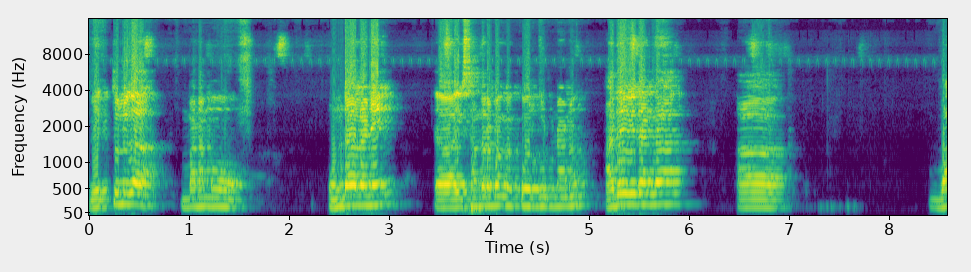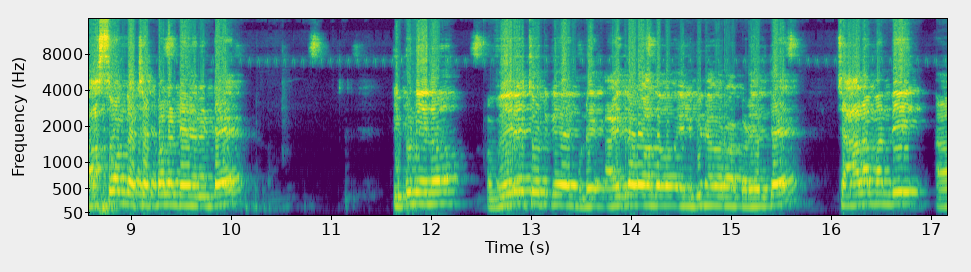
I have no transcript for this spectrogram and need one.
వ్యక్తులుగా మనము ఉండాలని ఈ సందర్భంగా కోరుకుంటున్నాను. అదేవిధంగా ఆ, వాస్తవంగా చెప్పాలంటే ఏంటంటే ఇప్పుడు నేను వేరే చోటుకి ఇప్పుడు హైదరాబాద్ ఎల్బీ నగర్ అక్కడ వెళ్తే చాలా మంది ఆ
